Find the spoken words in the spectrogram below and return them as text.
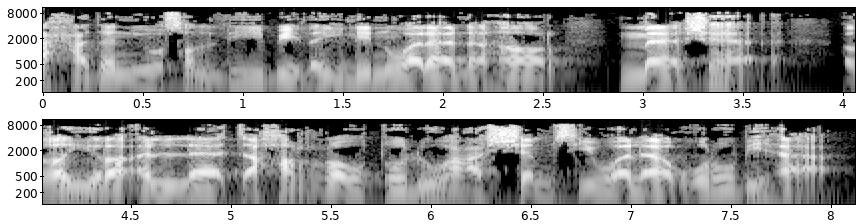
أحدا يصلي بليل ولا نهار ما شاء غير ألا تحروا طلوع الشمس ولا غروبها.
